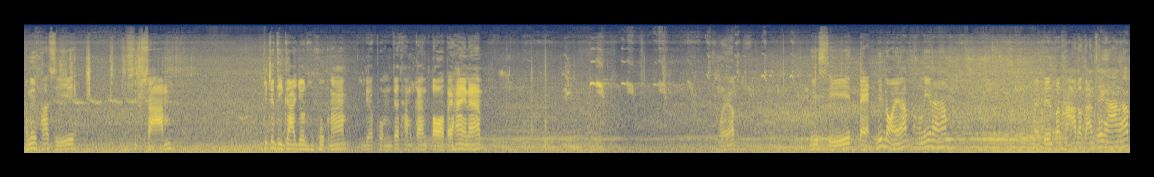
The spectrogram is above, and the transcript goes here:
อันนี้ภาษี 13 พฤศจิกายน 66 นะครับ เดี๋ยวผมจะทำการต่อไปให้นะครับสวยครับ มีสีแตกนิดหน่อยครับทางนี้นะครับ ไม่เป็นปัญหาต่อการใช้งานครับ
